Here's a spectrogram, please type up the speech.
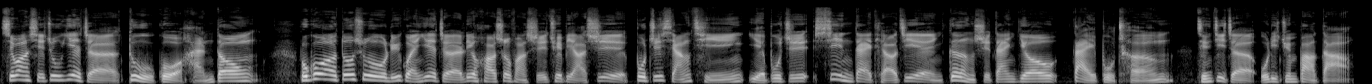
希望协助业者度过寒冬。不过，多数旅馆业者六号受访时却表示不知详情，也不知信贷条件，更是担忧贷不成。前记者吴丽君报道。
